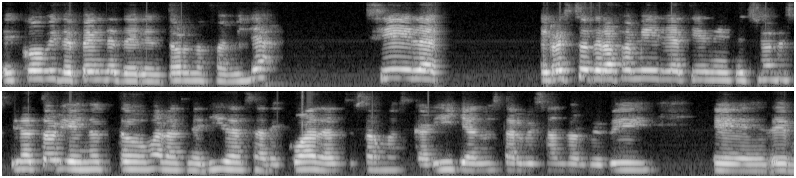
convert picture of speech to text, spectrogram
el COVID depende del entorno familiar. Si el resto de la familia tiene infección respiratoria y no toma las medidas adecuadas de usar mascarilla, no estar besando al bebé, eh,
